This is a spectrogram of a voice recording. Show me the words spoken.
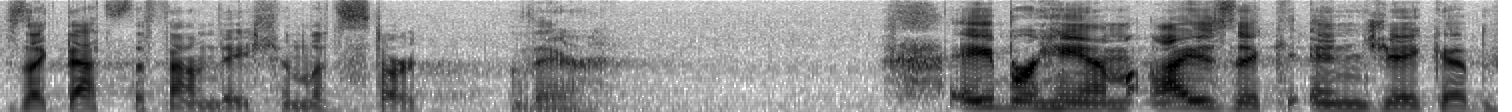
He's like, that's the foundation. Let's start there. Abraham, Isaac, and Jacob.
